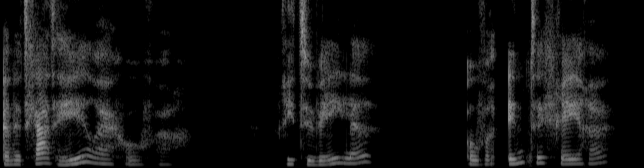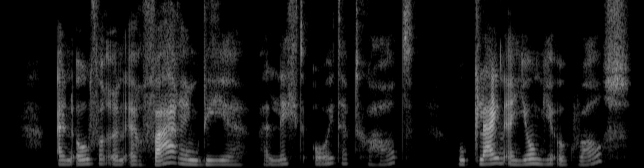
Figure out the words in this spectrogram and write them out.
En het gaat heel erg over rituelen, over integreren en over een ervaring die je wellicht ooit hebt gehad, hoe klein en jong je ook was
